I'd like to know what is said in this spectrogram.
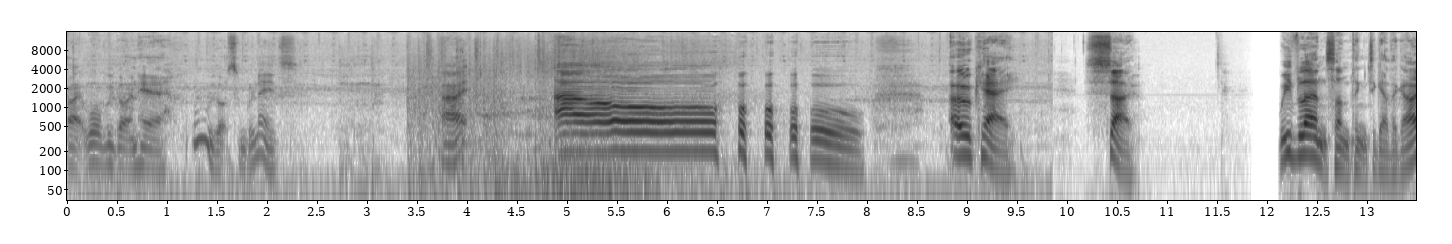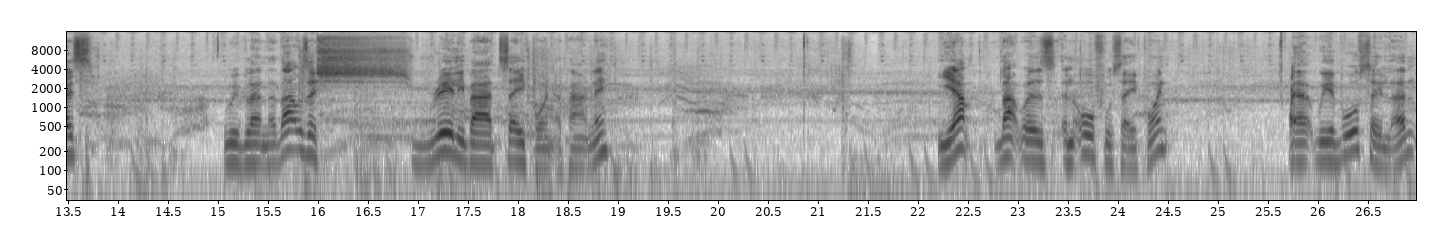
Right, what have we got in here? Ooh, we got some grenades. Alright. Ow! okay. So. We've learned something together, guys. We've learned that that was a really bad save point, apparently. Yep, that was an awful save point. Uh, we have also learned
